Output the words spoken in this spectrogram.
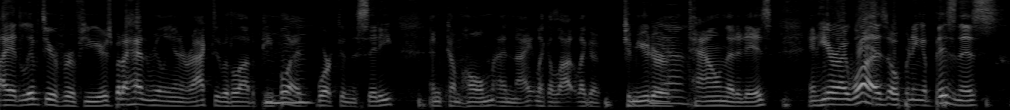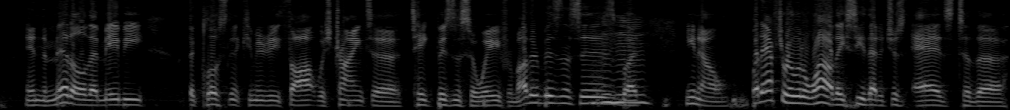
I had lived here for a few years, but I hadn't really interacted with a lot of people. I Mm-hmm. had worked in the city and come home at night, like a lot, like a commuter Yeah. town that it is. And here I was opening a business in the middle that maybe the close knit community thought was trying to take business away from other businesses, but Mhm. you know, but after a little while, they see that it just adds to the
